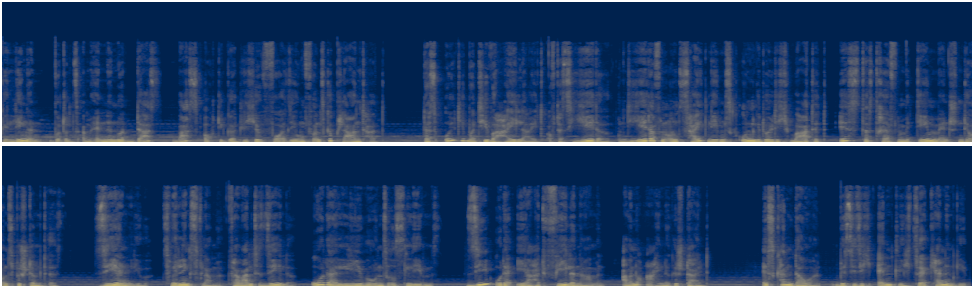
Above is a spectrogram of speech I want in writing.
Gelingen wird uns am Ende nur das, was auch die göttliche Vorsehung für uns geplant hat. Das ultimative Highlight, auf das jede und jeder von uns zeitlebens ungeduldig wartet, ist das Treffen mit dem Menschen, der uns bestimmt ist. Seelenliebe, Zwillingsflamme, verwandte Seele oder Liebe unseres Lebens. Sie oder er hat viele Namen, aber nur eine Gestalt. Es kann dauern, bis sie sich endlich zu erkennen gibt.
